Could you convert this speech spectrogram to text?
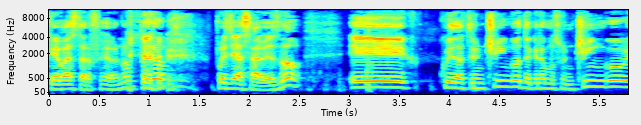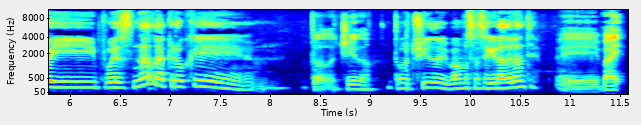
Que va a estar feo, ¿no? Pero pues ya sabes, ¿no? Eh, cuídate un chingo, te queremos un chingo y pues nada, creo que... Todo chido. Todo chido y vamos a seguir adelante. Eh, bye.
